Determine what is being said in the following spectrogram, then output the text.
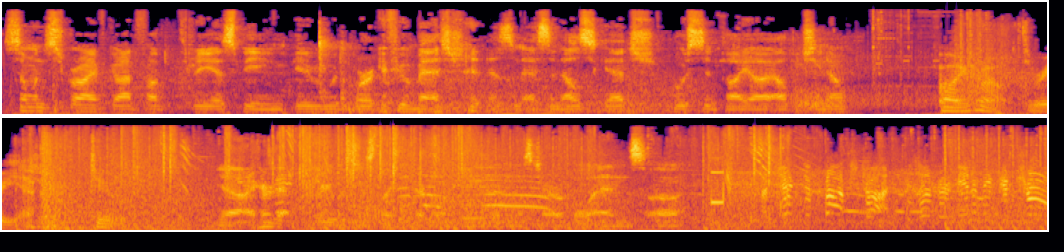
someone describe Godfather 3 as being, it would work if you imagine it as an SNL sketch hosted by uh, Al Pacino. Oh, you're talking about three after two. Yeah, I heard that 3 was just like everyone hated it and was terrible, and, uh, Objective Foxtrot is under enemy control.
